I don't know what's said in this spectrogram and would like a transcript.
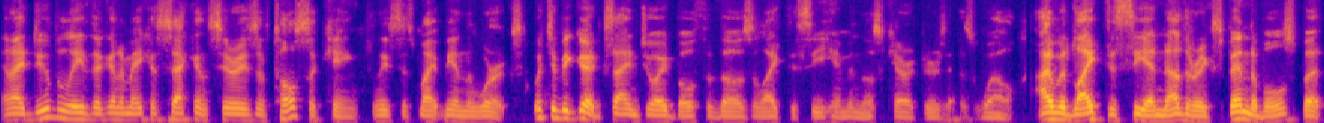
And I do believe they're going to make a second series of Tulsa King. At least this might be in the works, which would be good because I enjoyed both of those and like to see him in those characters as well. I would like to see another Expendables, but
